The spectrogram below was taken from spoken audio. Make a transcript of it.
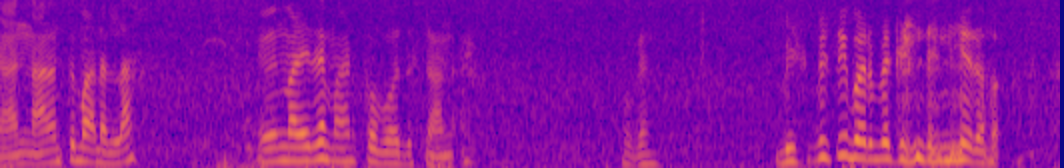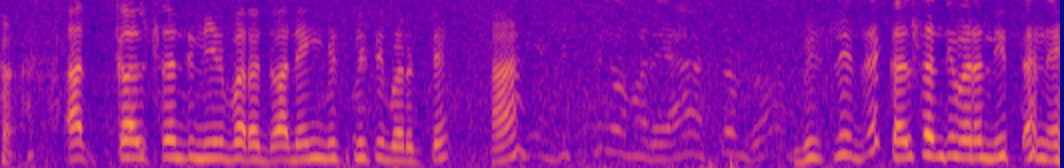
ನಾನು ನಾನಂತೂ ಮಾಡಲ್ಲ. ಏನು ಮಾಡಿದರೆ ಮಾಡ್ಕೋಬೋದು ಸ್ನಾನ. ಹೋಗೋಣ ಬಿಸಿ ಬಿಸಿ ಬರಬೇಕಂತೆ ನೀರು. ಅದು ಕಲ್ಸಂತ ನೀರು ಬರೋದು, ಅದು ಹೆಂಗೆ ಬಿಸಿ ಬಿಸಿ ಬರುತ್ತೆ? ಹಾಂ? ಬಿಸಿಲಿದ್ರೆ ಕಲ್ಸಂತಿ ಬರೋದು ನೀರು ತಾನೆ.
